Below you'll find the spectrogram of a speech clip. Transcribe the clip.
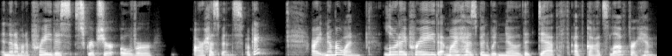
and then I'm going to pray this scripture over our husbands. Okay. All right. Number one, Lord, I pray that my husband would know the depth of God's love for him.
